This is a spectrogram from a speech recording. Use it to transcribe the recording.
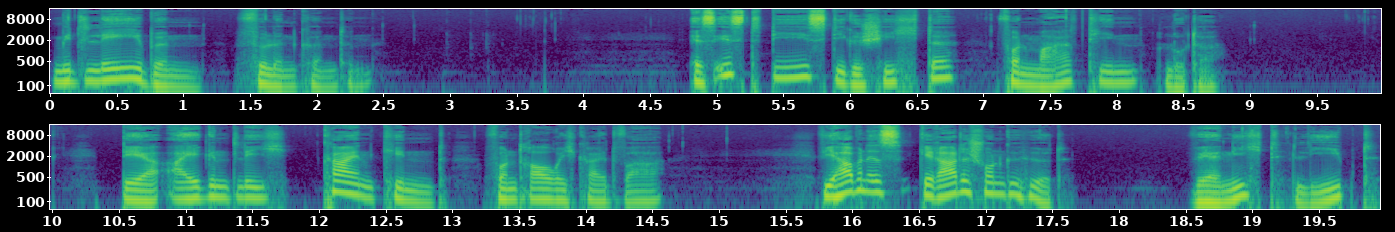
mit Leben füllen könnten. Es ist dies die Geschichte von Martin Luther, der eigentlich kein Kind von Traurigkeit war. Wir haben es gerade schon gehört. Wer nicht liebt,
